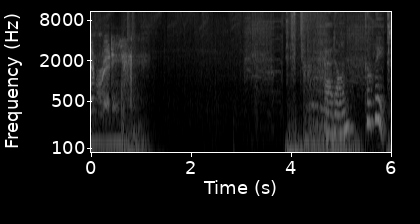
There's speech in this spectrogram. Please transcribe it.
And ready. Add-on complete.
